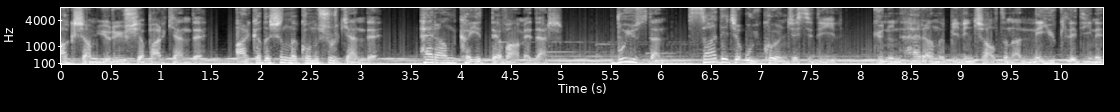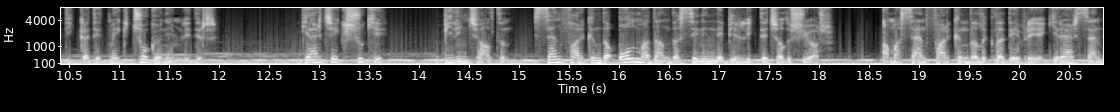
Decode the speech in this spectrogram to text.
akşam yürüyüş yaparken de, arkadaşınla konuşurken de her an kayıt devam eder. Bu yüzden sadece uyku öncesi değil, günün her anı bilinçaltına ne yüklediğine dikkat etmek çok önemlidir. Gerçek şu ki, bilinçaltın sen farkında olmadan da seninle birlikte çalışıyor. Ama sen farkındalıkla devreye girersen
